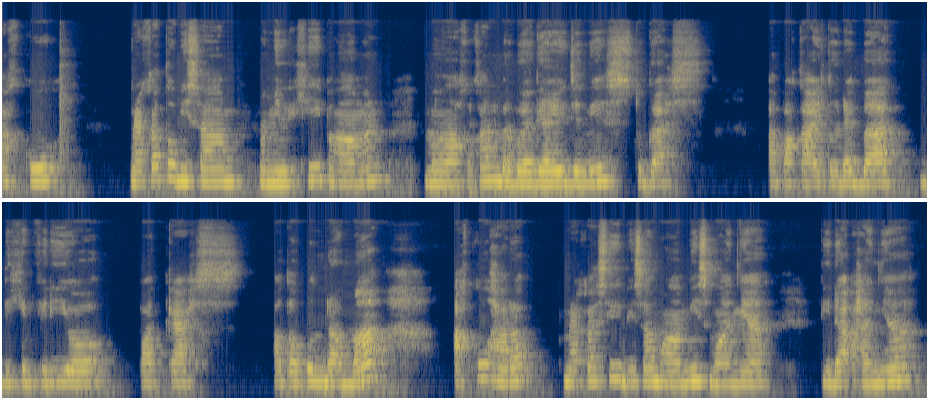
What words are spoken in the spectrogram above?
aku, mereka tuh bisa memiliki pengalaman melakukan berbagai jenis tugas. Apakah itu debat, bikin video, podcast ataupun drama, aku harap mereka sih bisa mengalami semuanya, tidak hanya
